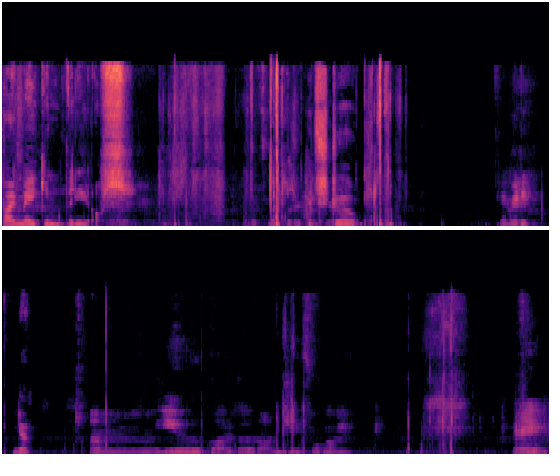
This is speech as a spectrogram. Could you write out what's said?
by making videos. That's. It's true. Okay, ready? Yeah. Um, you got a vote on G4. Right?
